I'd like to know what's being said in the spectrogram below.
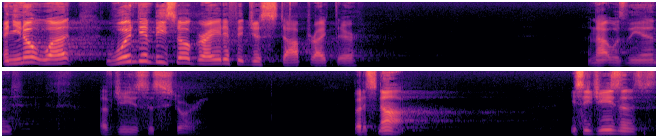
And you know what? Wouldn't it be so great if it just stopped right there? And that was the end of Jesus' story. But it's not. You see, Jesus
